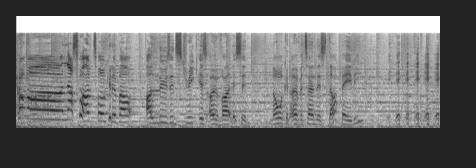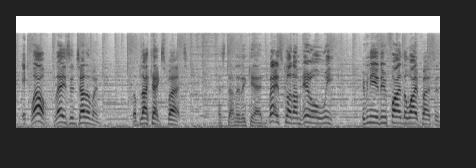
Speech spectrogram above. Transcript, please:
Come on, that's what I'm talking about. Our losing streak is over. Listen, no one can overturn this stuff, baby. Well, ladies and gentlemen, the black expert has done it again. Beta Squad, I'm here all week. If you need to do find the white person,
